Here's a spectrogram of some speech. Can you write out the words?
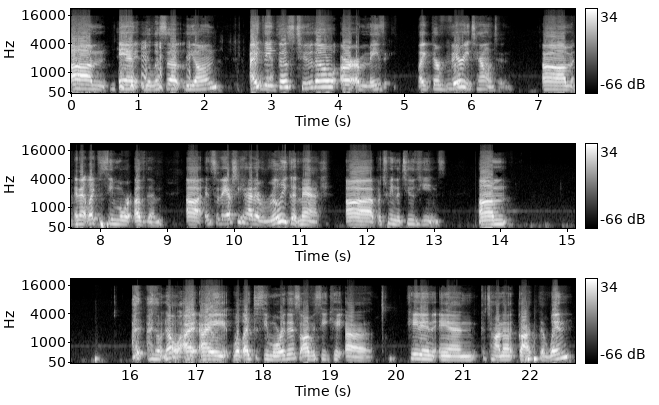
Um, and Yulisa Leon. I think yes. those two though are amazing. Like they're mm-hmm. very talented. Um, and I'd like to see more of them. Uh, and so they actually had a really good match uh, between the two teams. Um, I, I don't know. I, I would like to see more of this. Obviously, K- uh, Kayden and Katana got the win.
